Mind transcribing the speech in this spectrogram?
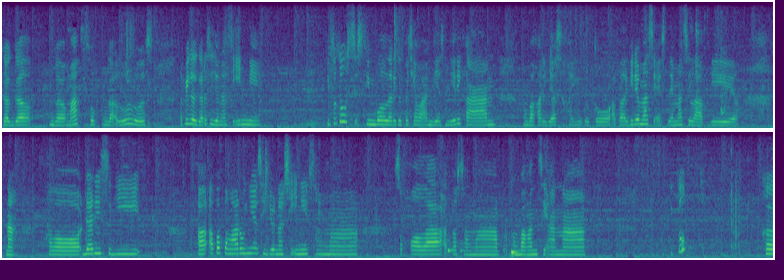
gagal nggak masuk nggak lulus tapi gara-gara si jonasi ini. Itu tuh si- simbol dari kekecewaan dia sendiri kan. Ngebakar jasa kayak gitu tuh. Apalagi dia masih SD masih labil. Nah kalau dari segi uh, apa pengaruhnya si jonasi ini sama sekolah atau sama perkembangan si anak itu ke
